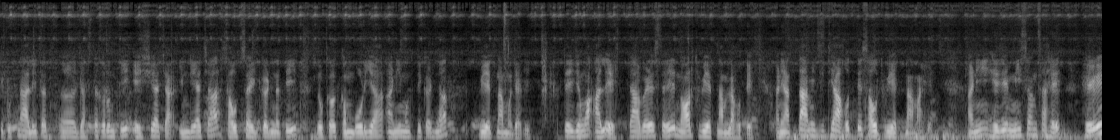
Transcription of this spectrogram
ती कुठनं आली तर जास्त करून ती एशियाच्या इंडियाच्या साऊथ साईडकडनं ती लोक कंबोडिया आणि मग तिकडनं व्हिएतनाममध्ये आली. ते जेव्हा आले त्यावेळेस ते नॉर्थ व्हिएतनामला होते. आणि आत्ता आम्ही जिथे आहोत ते साऊथ व्हिएतनाम आहे. आणि हे जे मी सन्स आहे हे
